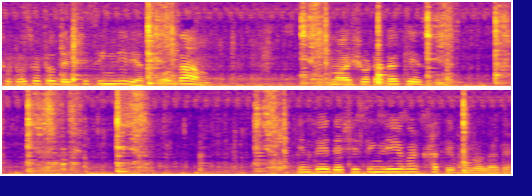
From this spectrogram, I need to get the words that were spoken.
ছোট ছোট দেশি চিংড়ির এত দাম? নয়শো টাকা কেজি। কিন্তু এই দেশি চিংড়ি আবার খেতে ভালো লাগে।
